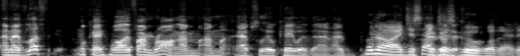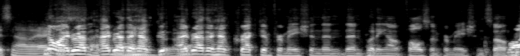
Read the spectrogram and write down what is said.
and I've left. Okay, well, if I'm wrong, I'm I'm absolutely okay with that. I well, no, I just, I I'd just rather- googled it. It's not like no, I I'd just- rather that's I'd rather I have had good to I'd rather have correct information than than putting out false information. So Well,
